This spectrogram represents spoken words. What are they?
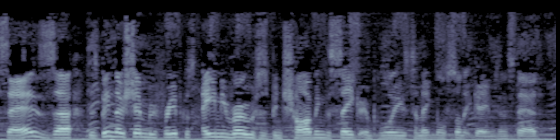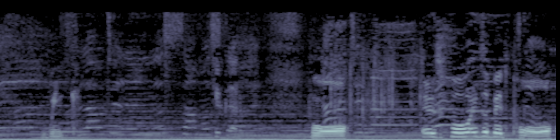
says uh, there's been no Shenmue 3 because Amy Rose has been charming the Sega employees to make more Sonic games instead. Wink. Too good. Four. It's four. It's a bit poor.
